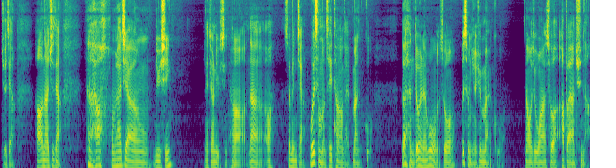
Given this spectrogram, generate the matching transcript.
就这样。好，那就这样。那好，我们来讲旅行，来讲旅行哈。那哦，顺便讲为什么这一趟要来曼谷？那很多人来问我说，为什么你要去曼谷？那我就问他说，阿爸要去哪？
